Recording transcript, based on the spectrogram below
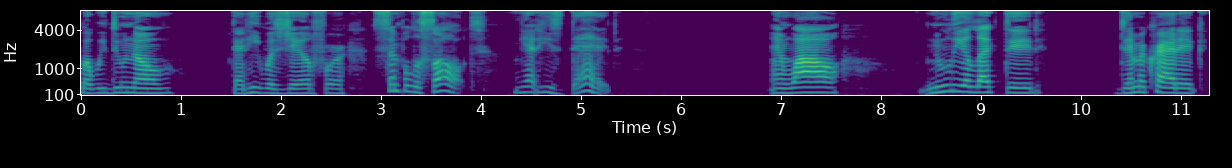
But we do know that he was jailed for simple assault, yet he's dead. And while newly elected Democratic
